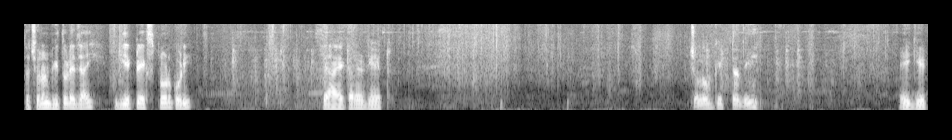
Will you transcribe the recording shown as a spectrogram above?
তো চলুন ভিতরে যাই, গিয়ে একটু এক্সপ্লোর করি। সে আয়কারের গেট চলো গেটটা দিই। এই গেট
